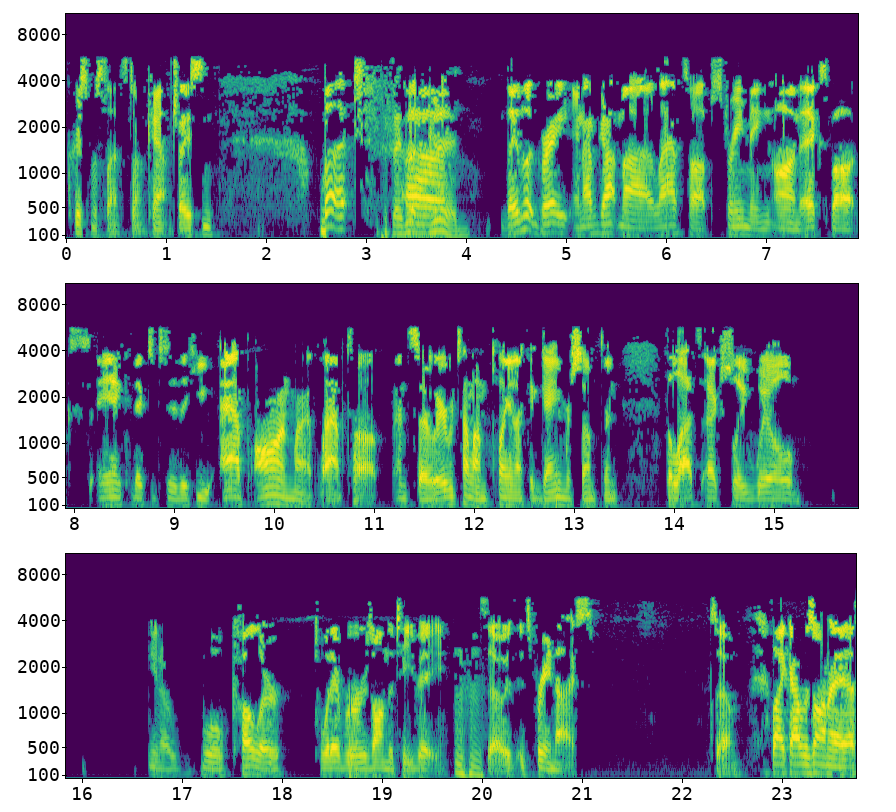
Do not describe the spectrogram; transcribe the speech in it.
Christmas lights don't count, Jason. But but they look Uh, good. They look great, and I've got my laptop streaming on Xbox and connected to the Hue app on my laptop. And so every time I'm playing like a game or something, the lights actually will, you know, will color to whatever is on the TV. Mhm. So it, it's pretty nice. So, like I was on a, a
